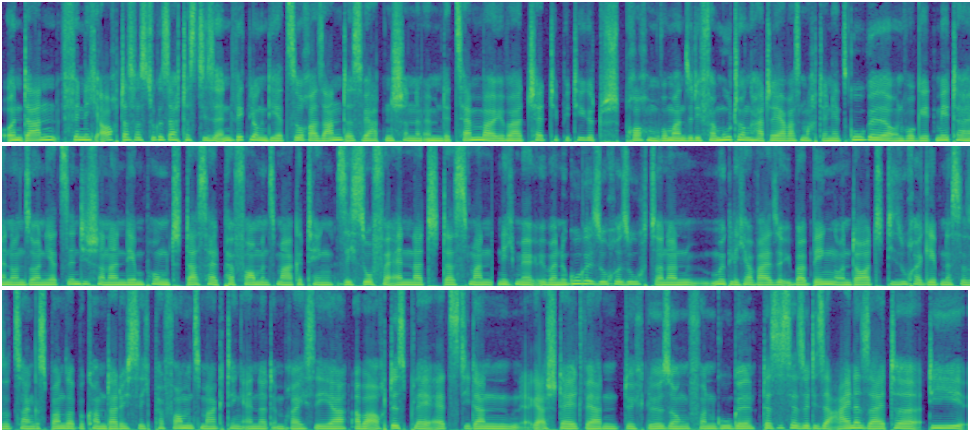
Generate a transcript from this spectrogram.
Und dann finde ich auch das, was du gesagt hast, diese Entwicklung, die jetzt so rasant ist. Wir hatten schon im Dezember über ChatGPT gesprochen, wo man so die Vermutung hatte, ja, was macht denn jetzt Google und wo geht Meta hin und so. Und jetzt sind die schon an dem Punkt, dass halt Performance Marketing sich so verändert, dass man nicht mehr über eine Google-Suche sucht, sondern möglicherweise über Bing und dort die Suchergebnisse sozusagen gesponsert bekommt, dadurch sich Performance Marketing ändert im Bereich SEA, aber auch Display-Ads, die dann erstellt werden durch Lösungen von Google. Das ist ja so diese eine Seite, die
